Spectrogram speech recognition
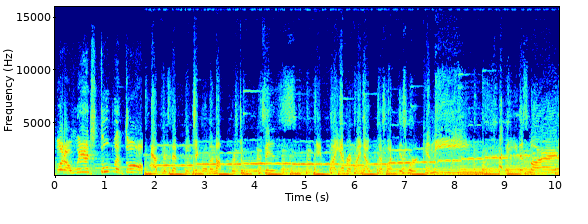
What a weird, stupid dog. Abkadabky, Jekyll, and awkward Stuences. If I ever find out just what this word can mean, I'd be the smart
